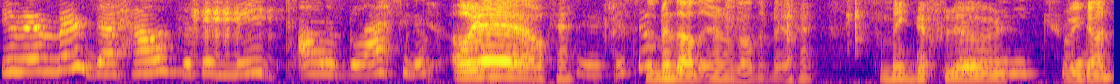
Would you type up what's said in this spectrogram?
You remember the house that they made out of glass? You know. oh yeah, yeah, yeah, okay. Yeah, It's been the other, it was the other day. Okay, so make the floor. Are you done?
